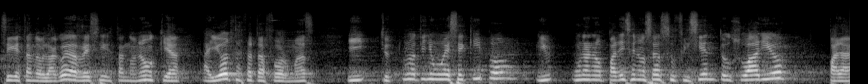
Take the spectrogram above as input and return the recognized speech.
Sigue estando BlackBerry, sigue estando Nokia, hay otras plataformas y uno tiene ese equipo y uno no parece no ser suficiente usuario para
